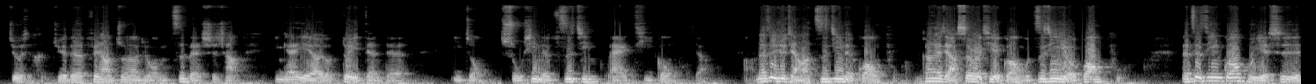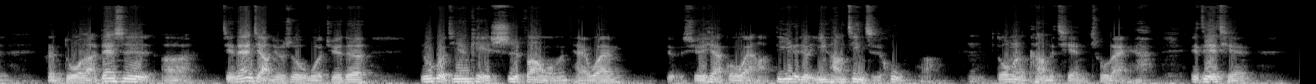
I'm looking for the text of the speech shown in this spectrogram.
就觉得非常重要，就是我们资本市场应该也要有对等的一种属性的资金来提供这样。那这就讲到资金的光谱。刚才讲社会企业光谱，资金也有光谱。那这资金光谱也是很多了。但是呃，简单讲就是说，我觉得如果今天可以释放我们台湾，就学一下国外哈。第一个就是银行禁止户啊，嗯，dormant account 的钱出来，因为这些钱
